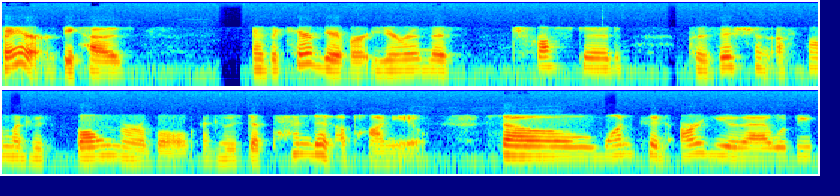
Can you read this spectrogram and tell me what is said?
fair because as a caregiver, you're in this trusted position of someone who's vulnerable and who's dependent upon you. So one could argue that it would be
